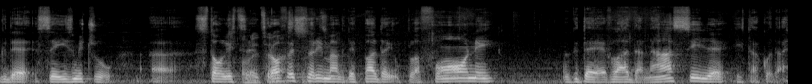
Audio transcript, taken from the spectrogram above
gde se izmiču e, stolice profesorima, gde padaju plafoni, gde vlada nasilje i tako dalje.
